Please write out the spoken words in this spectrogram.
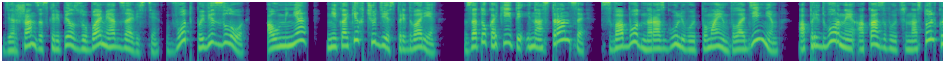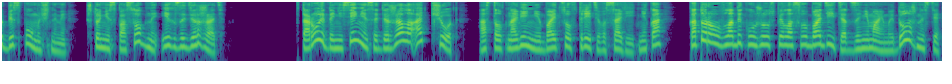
Дершан заскрипел зубами от зависти. Вот повезло, а у меня никаких чудес при дворе. Зато какие-то иностранцы свободно разгуливают по моим владениям, а придворные оказываются настолько беспомощными, что не способны их задержать. Второе донесение содержало отчет о столкновении бойцов третьего советника, которого владыка уже успел освободить от занимаемой должности,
